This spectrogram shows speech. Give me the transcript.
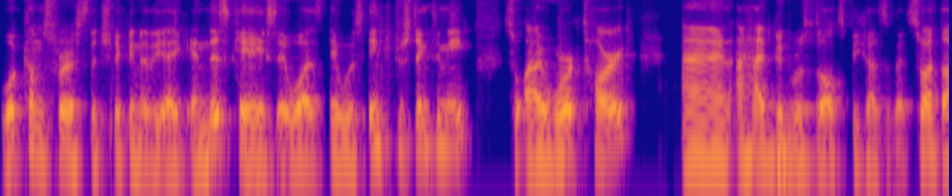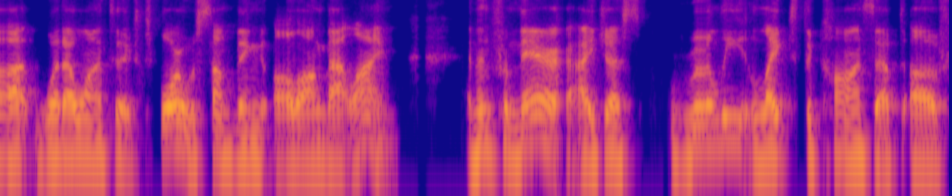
what comes first, the chicken or the egg? In this case, it was it was interesting to me. So I worked hard and I had good results because of it. So I thought what I wanted to explore was something along that line. And then from there, I just really liked the concept of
